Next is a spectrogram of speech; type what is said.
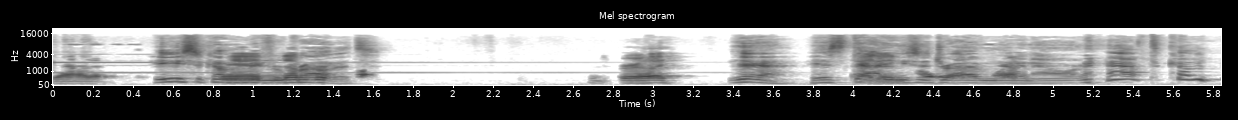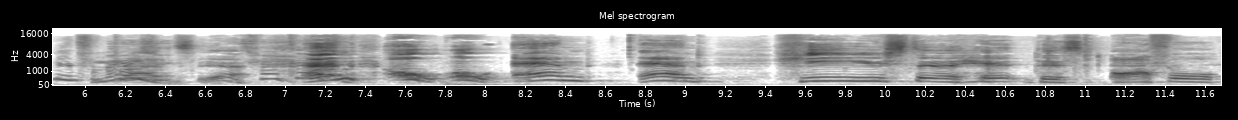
got it. He used to come to me for number privates. Really? Yeah, his dad used to drive him like an hour and a half to come to me for Amazing. privates. Yeah, and oh, oh, and and he used to hit this awful,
